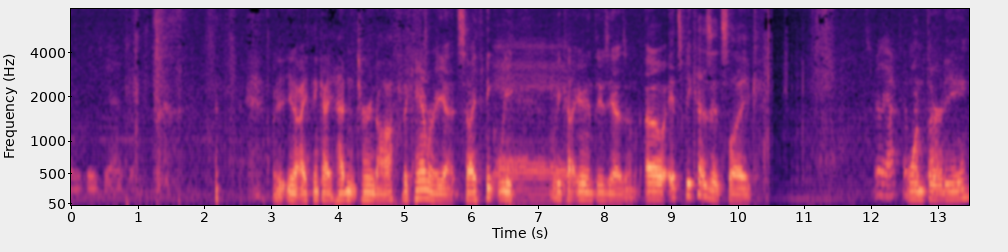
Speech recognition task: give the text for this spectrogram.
enthusiasm. You know, I think I hadn't turned off the camera yet, so I think we we caught your enthusiasm. Oh, it's because it's like It's really October. 1:30.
